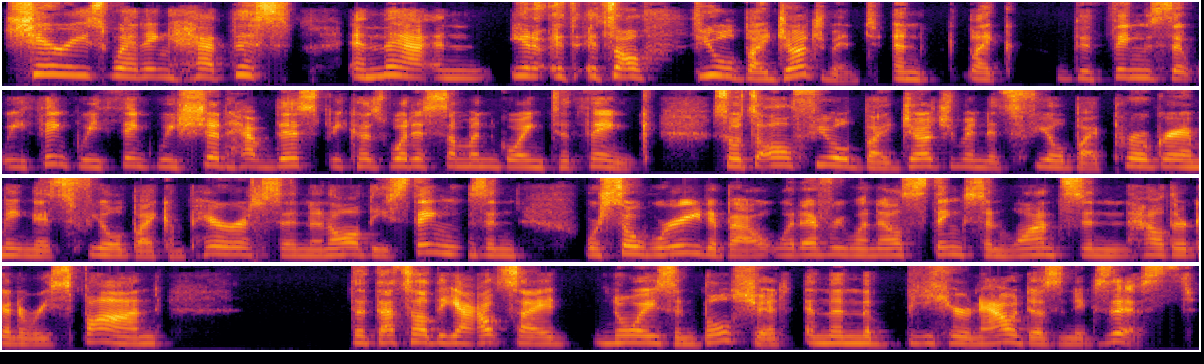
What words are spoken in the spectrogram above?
sherry's wedding had this and that and you know it, it's all fueled by judgment and like the things that we think we think we should have this because what is someone going to think so it's all fueled by judgment it's fueled by programming it's fueled by comparison and all these things and we're so worried about what everyone else thinks and wants and how they're going to respond that that's all the outside noise and bullshit and then the be here now doesn't exist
